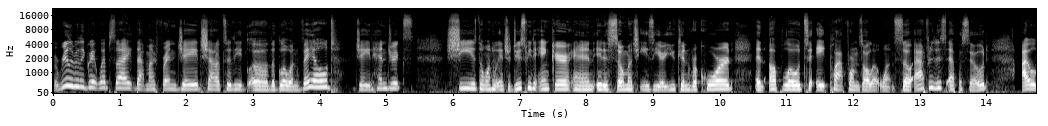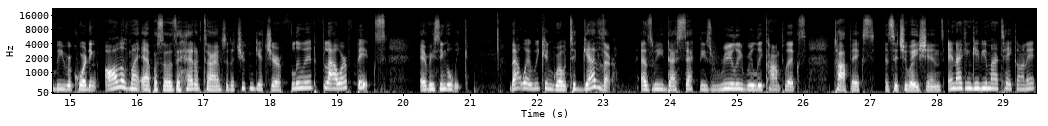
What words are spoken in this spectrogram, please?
a really really great website that my friend Jade, shout out to the uh, the Glow Unveiled, Jade Hendricks. She is the one who introduced me to Anchor, and it is so much easier. You can record and upload to eight platforms all at once. So, after this episode, I will be recording all of my episodes ahead of time so that you can get your fluid flower fix every single week. That way, we can grow together as we dissect these really, really complex topics and situations, and I can give you my take on it.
